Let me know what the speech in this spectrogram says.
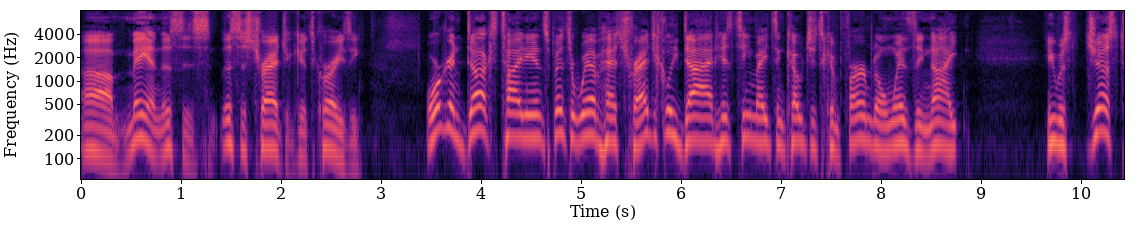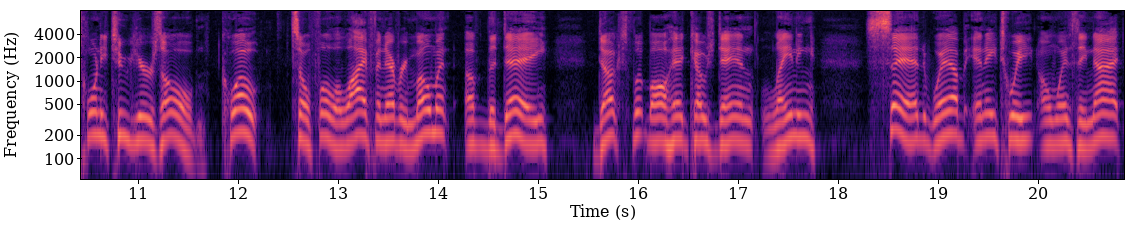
Uh, man, this is this is tragic. It's crazy. Oregon Ducks tight end Spencer Webb has tragically died. His teammates and coaches confirmed on Wednesday night. He was just 22 years old. Quote, so full of life in every moment of the day, Ducks football head coach Dan Lanning said Webb in a tweet on Wednesday night,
